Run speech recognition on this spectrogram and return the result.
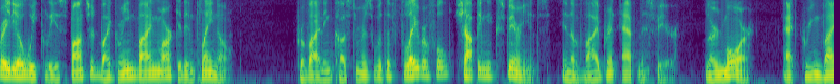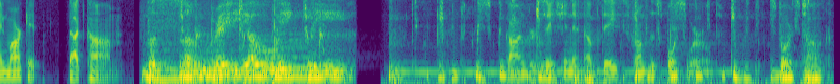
Radio Weekly is sponsored by Greenvine Market in Plano, providing customers with a flavorful shopping experience in a vibrant atmosphere. Learn more at greenvinemarket.com. Muslim Radio Weekly. Conversation and updates from the sports world. Sports Talk.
